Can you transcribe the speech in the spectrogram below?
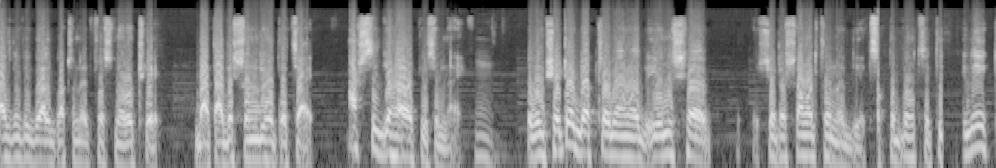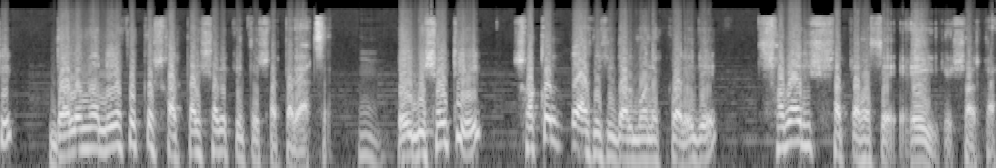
রাজনৈতিক দল গঠনের প্রশ্ন ওঠে বা তাদের সঙ্গী হতে চায় আশ্চর্য হওয়ার কিছু নাই। এবং সেটা ডক্টর মোহাম্মদ ইউনুস সাহেব সেটা সমর্থন দিয়েছে। বক্তব্য হচ্ছে তিনি একটি দলময় নিরপেক্ষ সরকার হিসাবে কিন্তু সরকারে আছে। এই বিষয়টি সকল রাজনৈতিক দল মনে করে যে সবার সরকার হচ্ছে এই সরকার।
